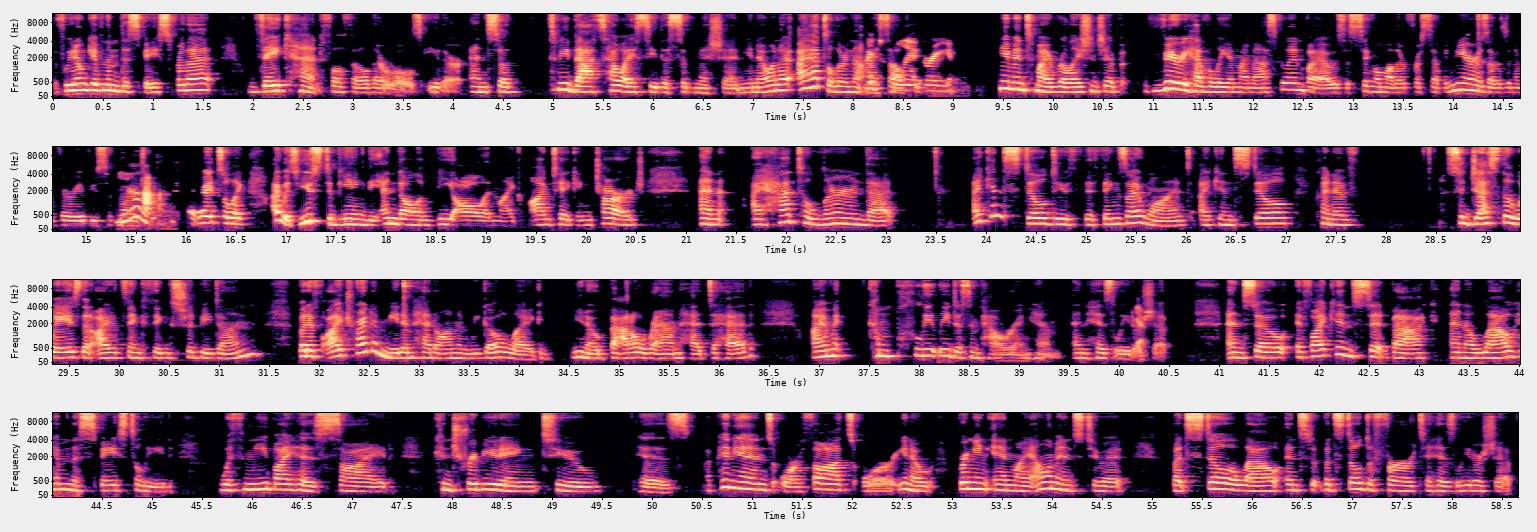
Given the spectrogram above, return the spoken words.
if we don't give them the space for that they can't fulfill their roles either and so to me that's how i see the submission you know and i, I had to learn that I myself totally agree came into my relationship very heavily in my masculine, but I was a single mother for seven years. I was in a very abusive marriage. Yeah. Right. So like I was used to being the end all and be all and like I'm taking charge. And I had to learn that I can still do the things I want. I can still kind of suggest the ways that I think things should be done. But if I try to meet him head on and we go like, you know, battle ram head to head, I'm completely disempowering him and his leadership. Yeah. And so if I can sit back and allow him the space to lead with me by his side, contributing to his opinions or thoughts or you know bringing in my elements to it but still allow and but still defer to his leadership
